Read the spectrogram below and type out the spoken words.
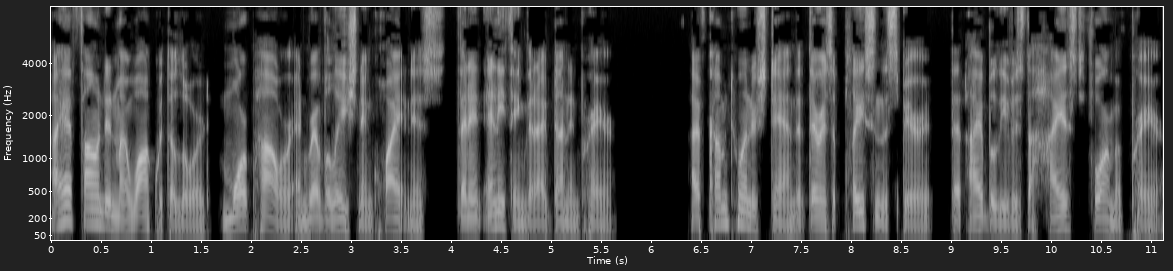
I have found in my walk with the Lord more power and revelation in quietness than in anything that I've done in prayer. I've come to understand that there is a place in the Spirit that I believe is the highest form of prayer.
